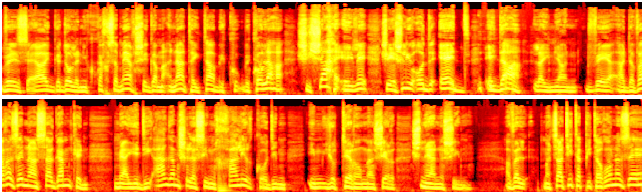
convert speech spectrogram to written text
וזה היה גדול. אני כל כך שמח שגם ענת הייתה בכל השישה האלה, שיש לי עוד עד, עדה לעניין. והדבר הזה נעשה גם כן מהידיעה גם של השמחה לרקוד עם, עם יותר מאשר שני אנשים. אבל מצאתי את הפתרון הזה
